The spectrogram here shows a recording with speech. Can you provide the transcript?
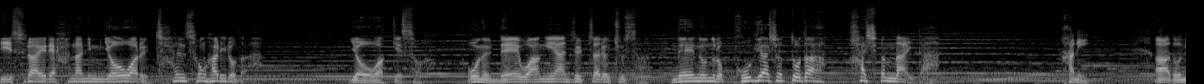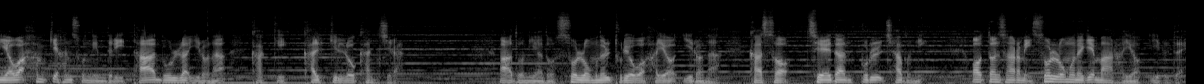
이스라엘의 하나님 여호와를 찬송하리로다. 여호와께서 오늘 내 왕위에 앉을 자를 주사 내 눈으로 보게 하셨도다 하셨나이다. 하니 아도니아와 함께한 손님들이 다 놀라 일어나 각기 갈 길로 간지라 아도니아도 솔로몬을 두려워하여 일어나 가서 제단 뿔을 잡으니 어떤 사람이 솔로몬에게 말하여 이르되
